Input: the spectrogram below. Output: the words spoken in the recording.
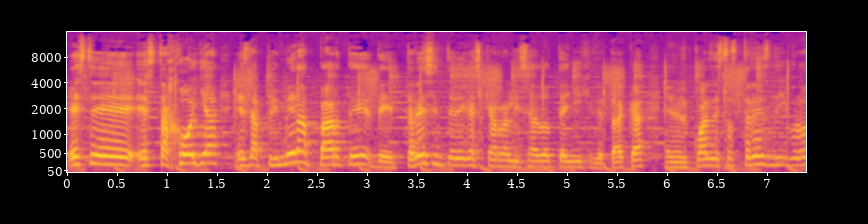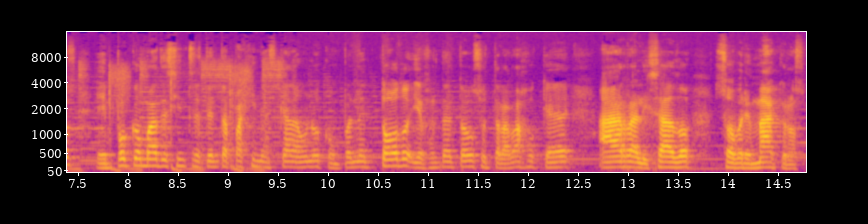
Este, esta joya es la primera parte de tres entregas que ha realizado Tenji Hidetaka, en el cual estos tres libros, en poco más de 170 páginas cada uno, comprenden todo y absolutamente todo su trabajo que ha realizado sobre macros.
